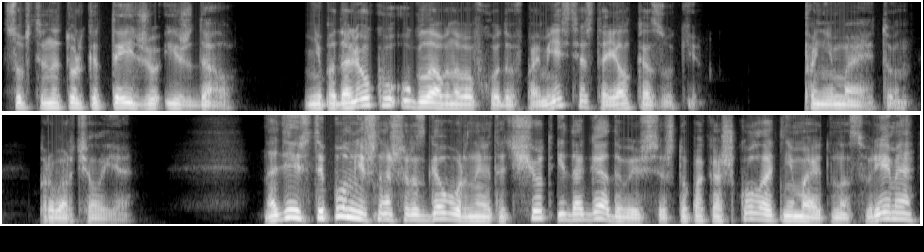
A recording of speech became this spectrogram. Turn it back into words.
Собственно, только Тейджо и ждал. Неподалеку у главного входа в поместье стоял Казуки. «Понимает он», — проворчал я. «Надеюсь, ты помнишь наш разговор на этот счет и догадываешься, что пока школа отнимает у нас время,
